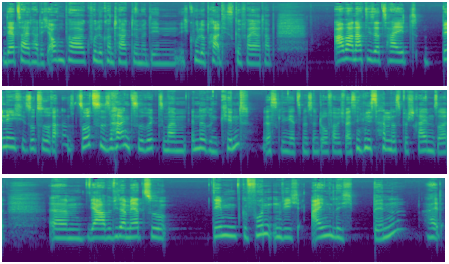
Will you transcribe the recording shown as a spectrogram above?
In der Zeit hatte ich auch ein paar coole Kontakte, mit denen ich coole Partys gefeiert habe. Aber nach dieser Zeit bin ich sozusagen zurück zu meinem inneren Kind. Das klingt jetzt ein bisschen doof, aber ich weiß nicht, wie ich es anders beschreiben soll. Ähm, ja, habe wieder mehr zu dem gefunden, wie ich eigentlich bin. Halt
